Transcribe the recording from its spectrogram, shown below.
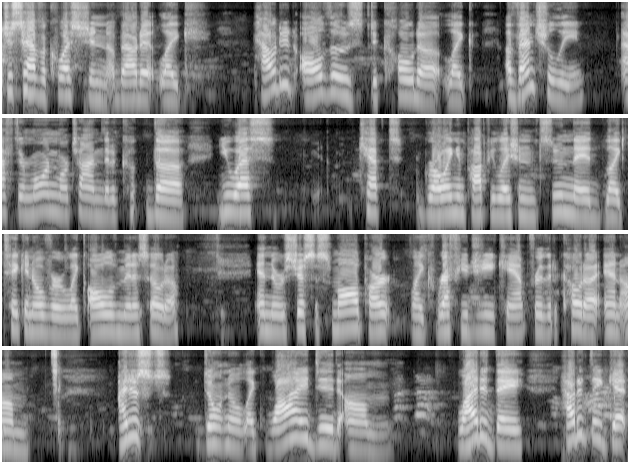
just have a question about it. Like, how did all those Dakota like eventually, after more and more time, the the U.S. kept growing in population. Soon they'd like taken over like all of Minnesota, and there was just a small part like refugee camp for the Dakota. And um, I just don't know like why did um why did they how did they get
